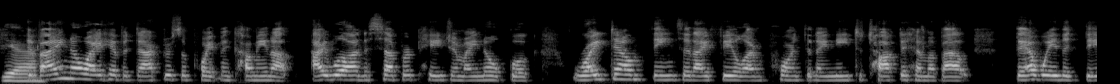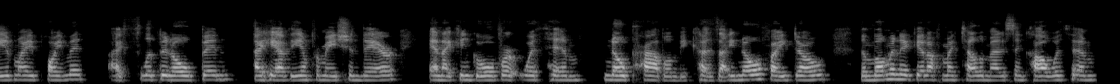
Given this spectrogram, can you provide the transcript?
Yeah, If I know I have a doctor's appointment coming up, I will on a separate page in my notebook, write down things that I feel are important that I need to talk to him about. That way, the day of my appointment, I flip it open, I have the information there, and I can go over it with him, no problem, because I know if I don't, the moment I get off my telemedicine call with him,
